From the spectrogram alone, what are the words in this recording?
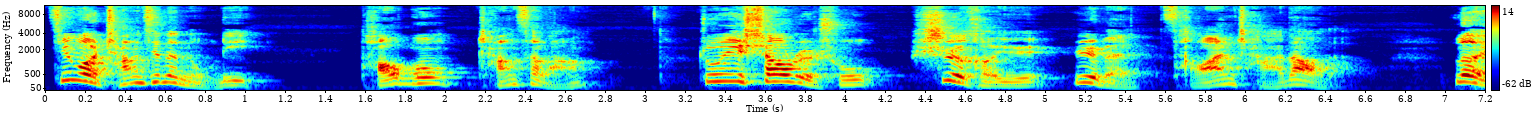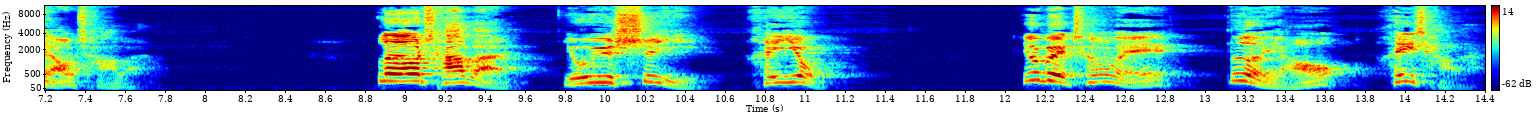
经过长期的努力，陶工长次郎终于烧制出适合于日本草庵茶道的乐窑茶碗。乐窑茶碗由于是以黑釉，又被称为乐窑黑茶碗。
